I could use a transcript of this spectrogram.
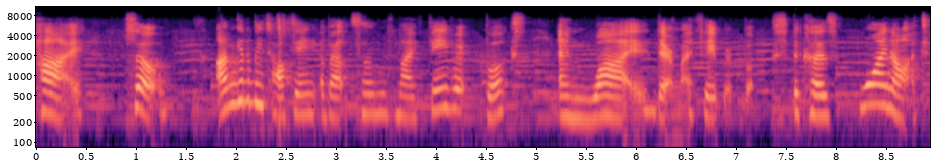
Hi. So, I'm going to be talking about some of my favorite books and why they're my favorite books. Because why not?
